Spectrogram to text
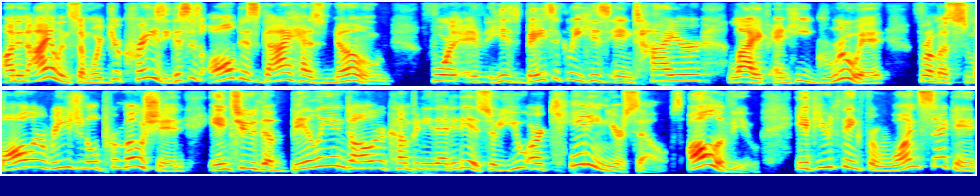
on an island somewhere you're crazy. This is all this guy has known for his basically his entire life and he grew it from a smaller regional promotion into the billion dollar company that it is. So you are kidding yourselves, all of you, if you think for one second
